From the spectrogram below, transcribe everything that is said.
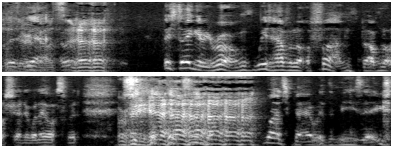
but yeah, which don't get me wrong, we'd have a lot of fun, but I'm not sure anyone else would. Right. Much better with the music.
